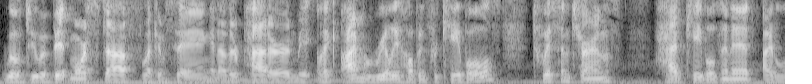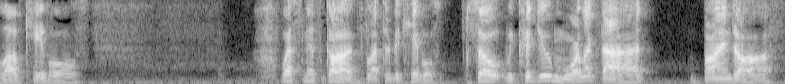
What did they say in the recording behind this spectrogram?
We'll do a bit more stuff, like I'm saying, another pattern. Like I'm really hoping for cables. Twists and Turns had cables in it. I love cables. Westknits Gods, Let There Be Cables. So we could do more like that, bind off,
